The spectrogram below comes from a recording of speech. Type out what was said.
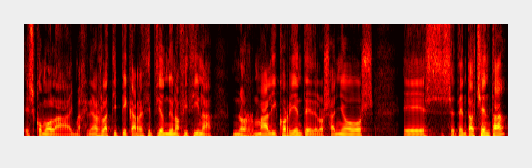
es como la, imaginaros la típica recepción de una oficina normal y corriente de los años eh, 70-80,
